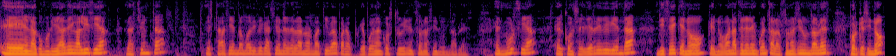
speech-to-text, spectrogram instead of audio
En la comunidad de Galicia, la Junta está haciendo modificaciones de la normativa para que puedan construir en zonas inundables. En Murcia, el conseller de Vivienda dice que no, que no van a tener en cuenta las zonas inundables porque si no,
